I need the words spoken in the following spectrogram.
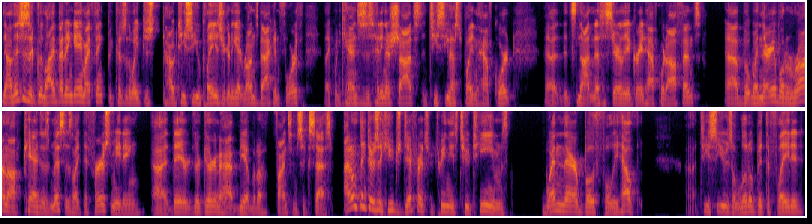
Now, this is a good live betting game, I think, because of the way just how TCU plays. You're going to get runs back and forth. Like when Kansas is hitting their shots and TCU has to play in the half court, uh, it's not necessarily a great half court offense. Uh, but when they're able to run off Kansas misses like the first meeting, uh, they're they're, they're going to be able to find some success. I don't think there's a huge difference between these two teams when they're both fully healthy. Uh, TCU is a little bit deflated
